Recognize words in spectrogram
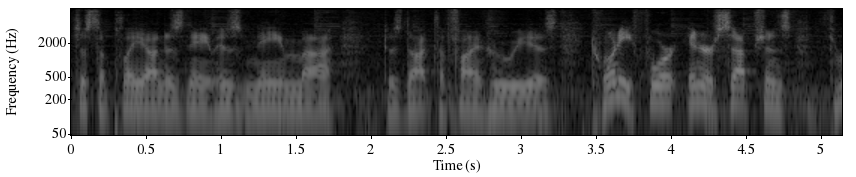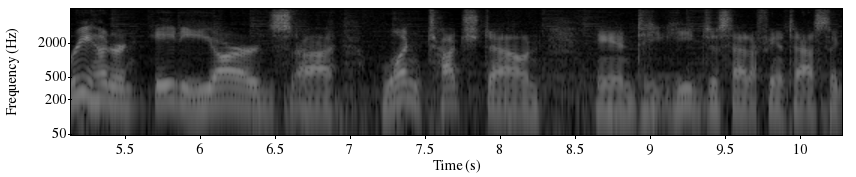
just a play on his name. His name uh, does not define who he is. 24 interceptions, 380 yards, uh, one touchdown, and he, just had a fantastic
